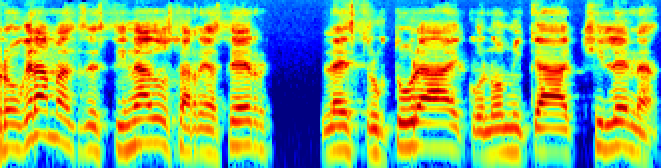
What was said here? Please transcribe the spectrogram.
programas destinados a rehacer la estructura económica chilena.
